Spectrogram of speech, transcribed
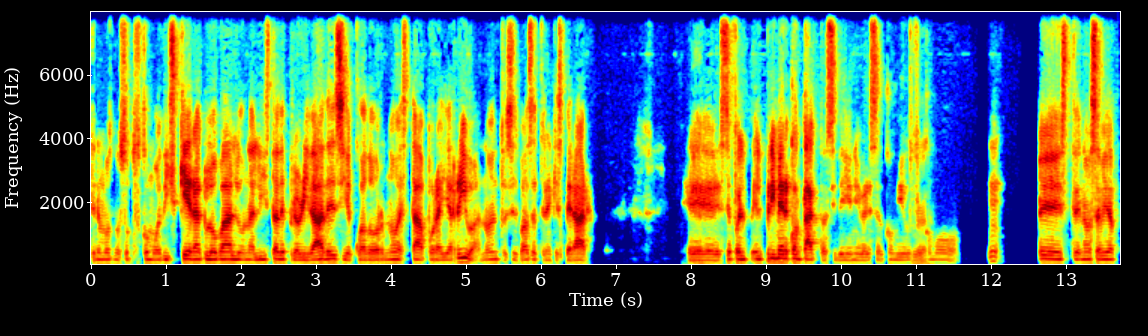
tenemos nosotros como disquera global una lista de prioridades y Ecuador no está por ahí arriba, ¿no? Entonces vas a tener que esperar. Eh, ese fue el, primer contacto así de Universal conmigo. Fue como, mm, este, no sabía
